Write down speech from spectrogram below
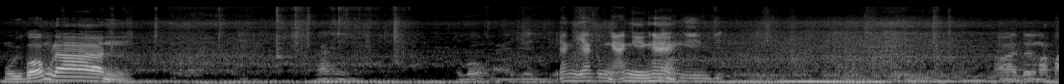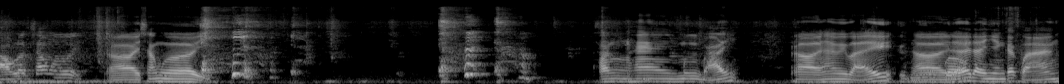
14 lên. đây bố này gì Dán dán cũng ngã nghiêng ha. Ngã nghiêng rồi từ mặt bầu lên 60 Rồi 60. Thân 27 Rồi 27. Cái Rồi để đây nha các bạn.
